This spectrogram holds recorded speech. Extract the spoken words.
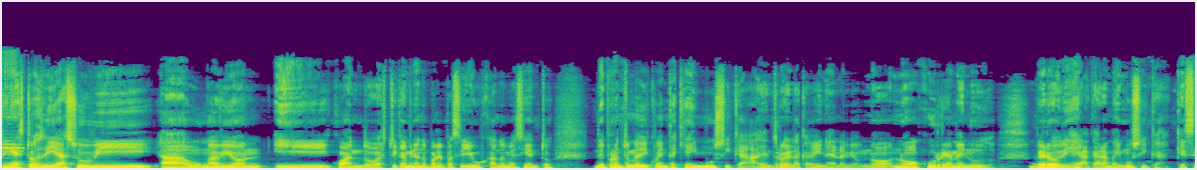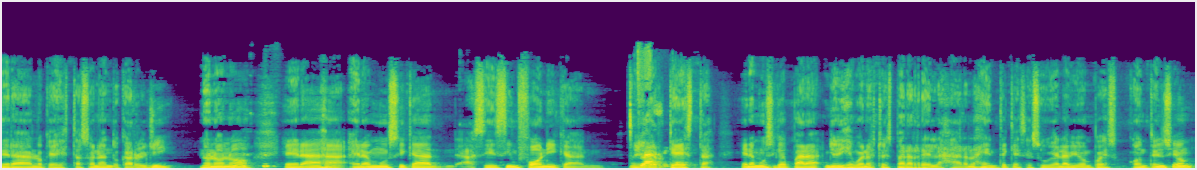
en estos días subí a un avión y cuando estoy caminando por el pasillo buscando mi asiento, de pronto me di cuenta que hay música adentro de la cabina del avión. No, no ocurre a menudo, pero dije, ah, caramba, hay música. ¿Qué será lo que está sonando? Carol G. No, no, no. Era, era música así sinfónica, de orquesta. Era música para, yo dije, bueno, esto es para relajar a la gente que se sube al avión pues con tensión,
